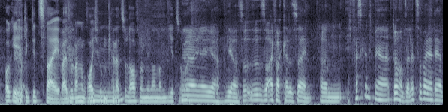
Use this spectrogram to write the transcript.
okay, ich gebe dir zwei, weil so lange brauche ich, um den Keller zu laufen und mir noch ein Bier zu holen. Ja, ja, ja. Ja, so, so einfach kann es sein. Ähm, ich weiß gar nicht mehr. Doch, unser letzter war ja der,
